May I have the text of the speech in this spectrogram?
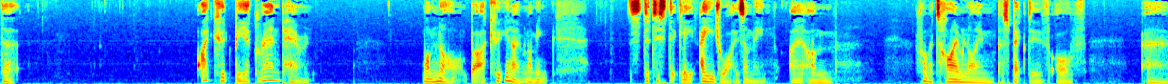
that I could be a grandparent. Well, I'm not, but I could, you know, I mean, statistically, age wise, I mean, I, am from a timeline perspective of uh,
